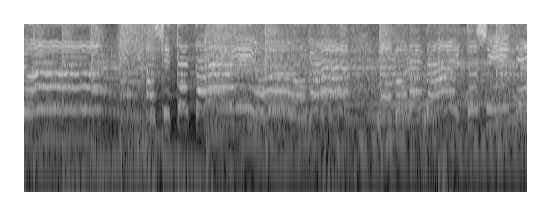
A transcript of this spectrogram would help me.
よ。明日太陽が昇らないとして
